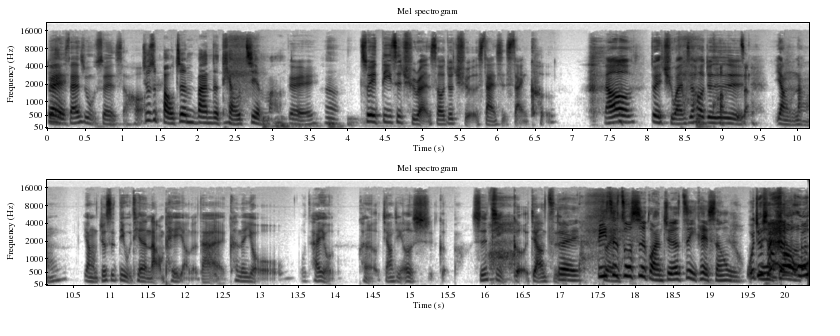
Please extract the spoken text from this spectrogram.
对，三十五岁的时候，就是保证班的条件嘛，对，嗯，所以第一次取卵的时候就取了三十三颗，然后 对，取完之后就是养囊，养就是第五天的囊胚养了大概可能有，我猜有可能有将近二十个吧。十几个这样子，对，第一次做试管，觉得自己可以生五，我就想说无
